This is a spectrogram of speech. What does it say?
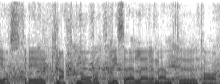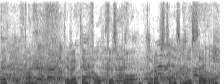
i oss? För det är knappt något visuella element överhuvudtaget utan det är verkligen fokus på, på rösten som du säger.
